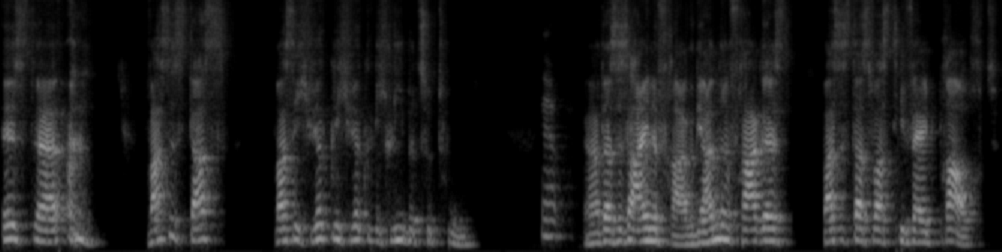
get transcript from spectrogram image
ist, äh, was ist das, was ich wirklich, wirklich liebe zu tun? Ja. ja. Das ist eine Frage. Die andere Frage ist, was ist das, was die Welt braucht?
